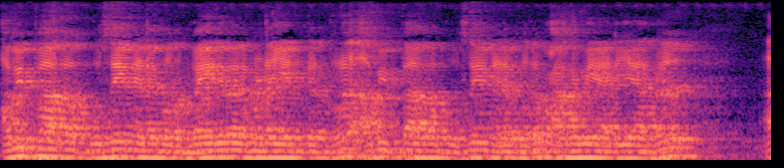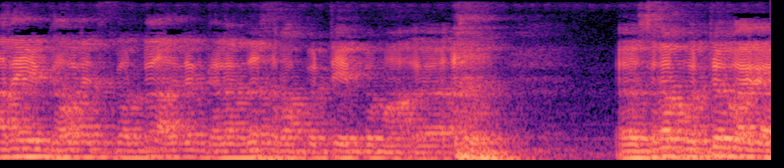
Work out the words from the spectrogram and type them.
அபிப்பாக பூசை நடைபெறும். வைரவர் மடை என்கின்ற அபிப்பாக பூசை நடைபெறும். ஆகவே அறியார்கள் அதையும் கவனித்துக் கொண்டு அதிலும் கலந்து சிறப்பற்று என்பமாக சிறப்புற்று வை-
